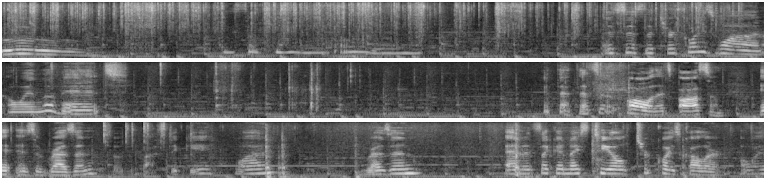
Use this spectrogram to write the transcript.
Ooh. He's so cute. Oh. This is the turquoise one. Oh, I love it. Look at that. That's a, oh, that's awesome. It is a resin, so it's a plasticky one. Resin. And it's like a nice teal turquoise color. Oh, I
